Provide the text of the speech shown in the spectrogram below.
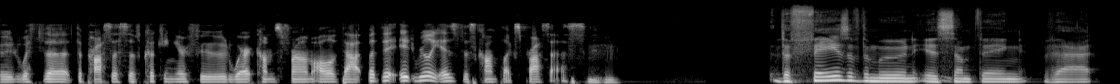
with the the process of cooking your food where it comes from all of that but the, it really is this complex process. Mhm. The phase of the moon is something that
